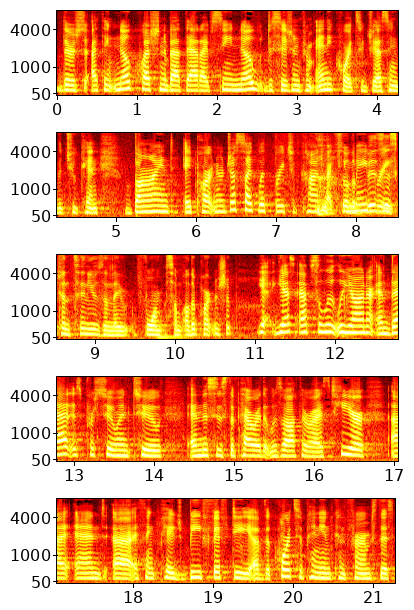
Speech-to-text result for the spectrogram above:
There's, I think, no question about that. I've seen no decision from any court suggesting that you can bind a partner, just like with breach of contract. So You the business breach. continues and they form some other partnership? Yeah, yes, absolutely, Your Honor, and that is pursuant to, and this is the power that was authorized here, uh, and uh, I think page B50 of the court's opinion confirms this.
